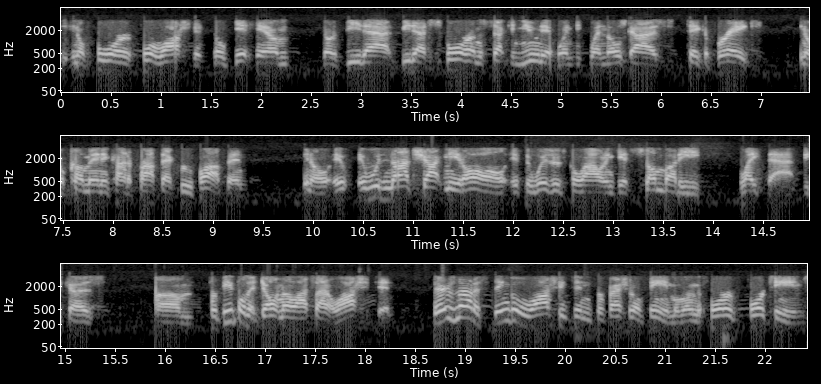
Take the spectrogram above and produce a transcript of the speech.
you know for for Washington. Go get him. You know, to be that be that scorer on the second unit when when those guys take a break. You know, come in and kind of prop that group up. And you know, it, it would not shock me at all if the Wizards go out and get somebody like that because um, for people that don't know outside of Washington, there's not a single Washington professional team among the four four teams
